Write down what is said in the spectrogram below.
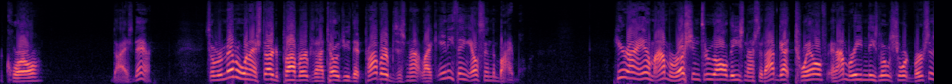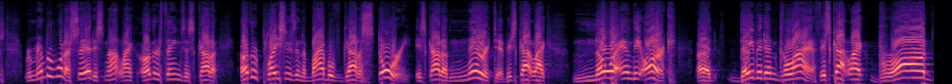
a quarrel dies down. So remember when I started Proverbs and I told you that Proverbs is not like anything else in the Bible. Here I am, I'm rushing through all these, and I said, I've got 12, and I'm reading these little short verses. Remember what I said? It's not like other things. It's got a, other places in the Bible have got a story. It's got a narrative. It's got like Noah and the ark, uh, David and Goliath. It's got like broad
